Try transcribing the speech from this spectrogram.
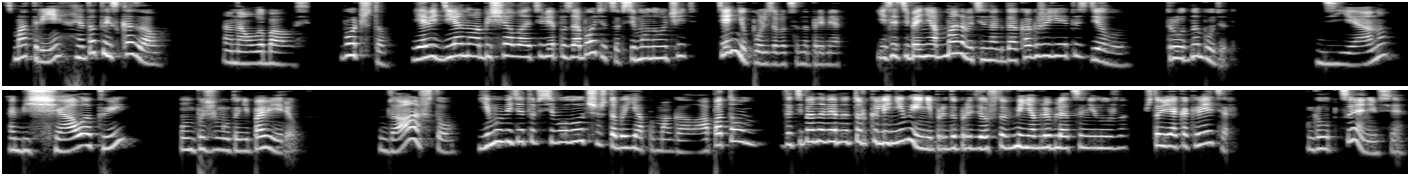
Смотри, это ты сказал. Она улыбалась. Вот что, я ведь Диану обещала о тебе позаботиться, всему научить. Тенью пользоваться, например. Если тебя не обманывать иногда, как же я это сделаю? Трудно будет. Диану? Обещала ты? Он почему-то не поверил. Да, а что? Ему ведь это всего лучше, чтобы я помогала, а потом... Да тебя, наверное, только ленивый не предупредил, что в меня влюбляться не нужно, что я как ветер. Глупцы они все.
